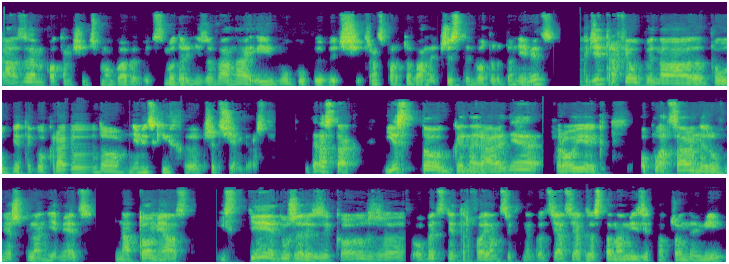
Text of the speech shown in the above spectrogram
gazem, potem sieć mogłaby być zmodernizowana i mógłby być transportowany czysty wodór do Niemiec, gdzie trafiałby na południe tego kraju do niemieckich przedsiębiorstw. I teraz tak, jest to generalnie projekt opłacalny również dla Niemiec, natomiast Istnieje duże ryzyko, że w obecnie trwających negocjacjach ze Stanami Zjednoczonymi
